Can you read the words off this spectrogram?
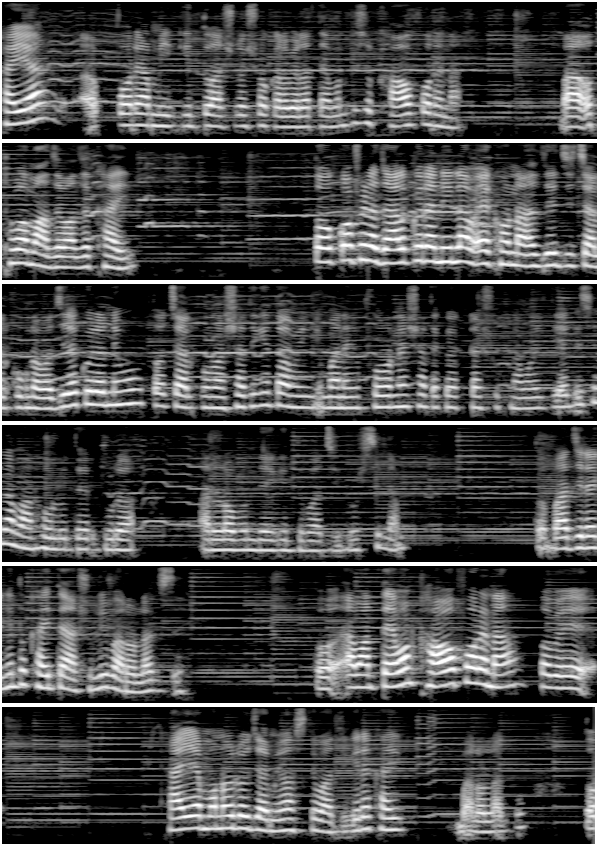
খাইয়া, পরে আমি কিন্তু আসলে সকালবেলা তেমন কিছু খাওয়া পড়ে না, বা অথবা মাঝে মাঝে খাই। তো কফিটা জাল করে নিলাম, এখন যে যে চাল কুমড়া বাজিরা করে নেব। তো চাল কুমড়ার সাথে কিন্তু আমি মানে ফোড়নের সাথে কয়েকটা শুকনো মরিচ দিয়ে দিয়েছিলাম, আর হলুদের গুঁড়া আর লবণ দিয়ে কিন্তু বাজি করছিলাম। তো বাজিরা কিন্তু খাইতে আসলেই ভালো লাগছে। তো আমার তেমন খাওয়া পড়ে না, তবে খাইয়া মনে হইল যে আমি আজকে বাজি করে খাই, ভালো লাগবে। তো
